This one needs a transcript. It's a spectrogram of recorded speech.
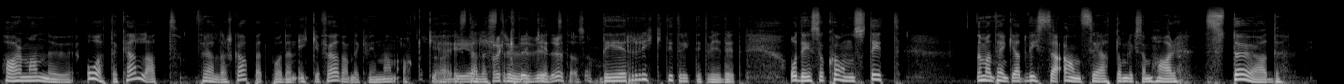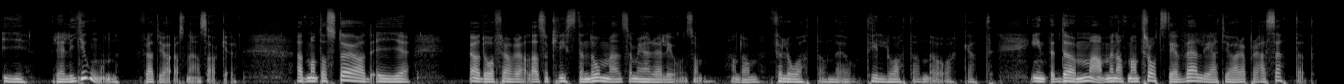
har man nu återkallat föräldraskapet på den icke-födande kvinnan och Ja, eh, istället strukit. vidrigt alltså. Det är riktigt, riktigt vidrigt. Och det är så konstigt när man tänker att vissa anser att de liksom har stöd i religion för att göra såna här saker. Att man tar stöd i, ja då framförallt alltså kristendomen som är en religion som handlar om förlåtande och tillåtande och att inte döma. Men att man trots det väljer att göra på det här sättet.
